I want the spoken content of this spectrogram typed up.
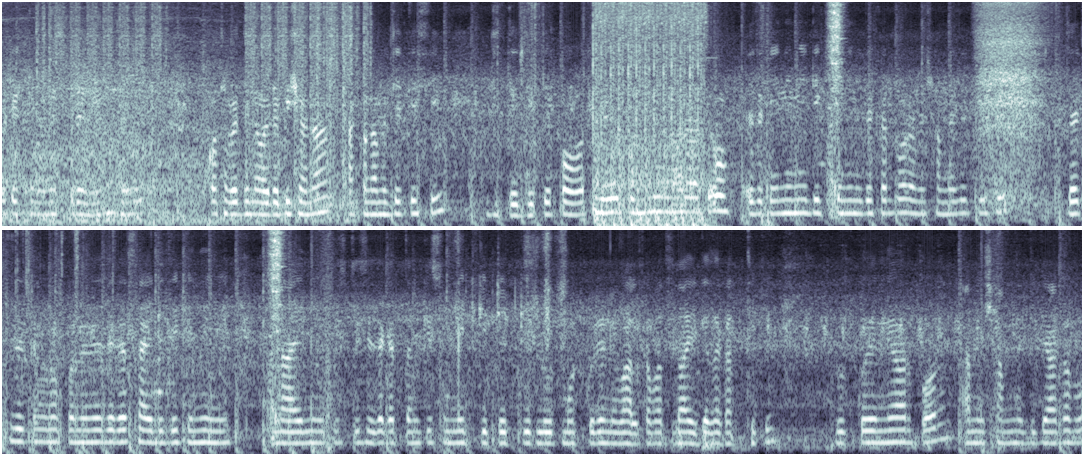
ওটা একটু ম্যানেজ করে হোক, কথা বলতে না ওইটা বিষয় না। এখন আমি যেতেছি, যেতে যেতে পথে তুমি আমার আছে। ও এদিকে নেমে দেখছি নেমে দেখার পর আমি সামনে যেতেছি। যাইতে যেতে মনে কোনো জায়গায় সাইডে দেখে নেমে নাই, নিয়ে বুঝতেছি জায়গাতে আমি কিছু মিটকিট টিটকিট লুট মুট করে নেব, হালকা পাতলা এই জায়গার থেকে। লুট করে নেওয়ার পর আমি সামনের দিকে আগাবো।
